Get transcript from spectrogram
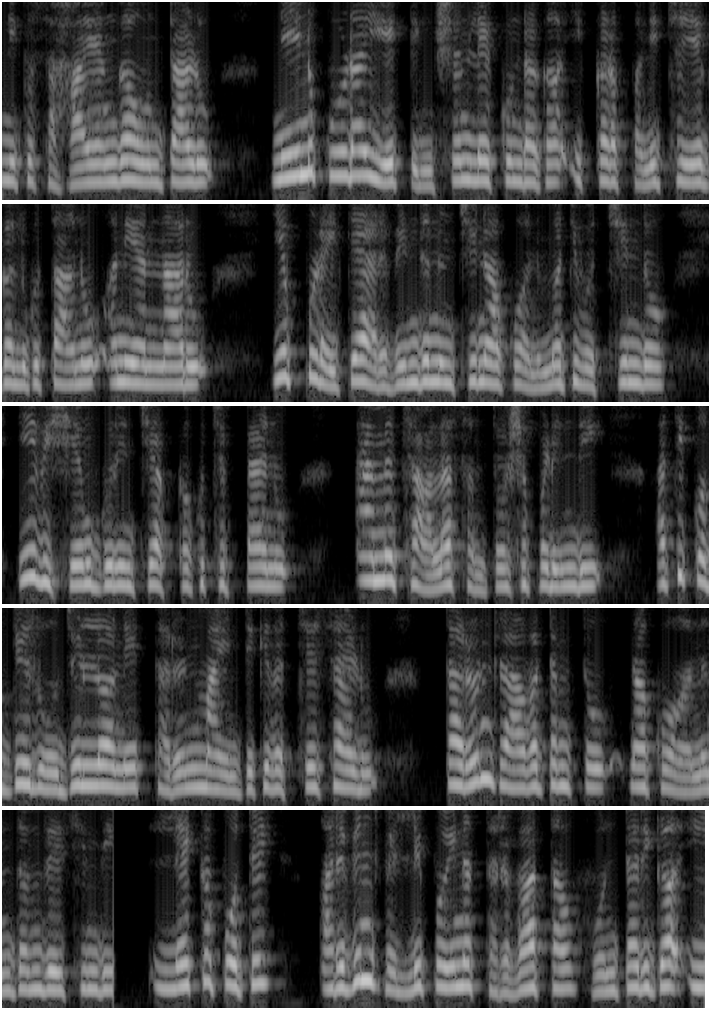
నీకు సహాయంగా ఉంటాడు. నేను కూడా ఏ టెన్షన్ లేకుండా ఇక్కడ పని చేయగలుగుతాను అని అన్నారు. ఎప్పుడైతే అరవింద్ నుంచి నాకు అనుమతి వచ్చిందో ఈ విషయం గురించి అక్కకు చెప్పాను. ఆమె చాలా సంతోషపడింది. అతి కొద్ది రోజుల్లోనే తరుణ్ మా ఇంటికి వచ్చేశాడు. తరుణ్ రావటంతో నాకు ఆనందం వేసింది. లేకపోతే అరవింద్ వెళ్ళిపోయిన తర్వాత ఒంటరిగా ఈ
